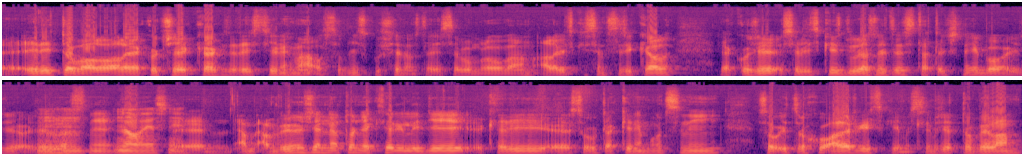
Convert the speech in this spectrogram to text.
eh, iritovalo, ale jako člověka, který s tím nemá osobní zkušenost, tady se omlouvám, ale vždycky jsem si říkal, jako, že se vždycky zdůrazňuje ten statečný boj, že, mm-hmm. že vlastně, no, jasně. Eh, a, a vím, že na to některý lidi, kteří eh, jsou taky nemocní, jsou i trochu alergický. Myslím, že to byla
